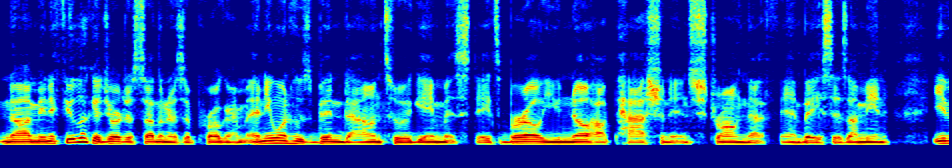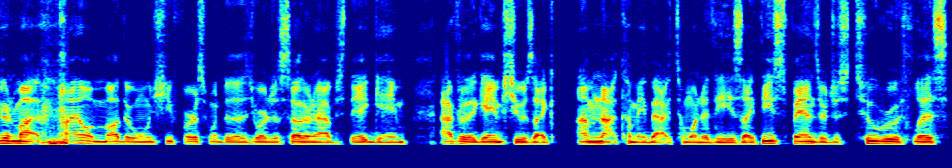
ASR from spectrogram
No, I mean, if you look at Georgia Southern as a program, anyone who's been down to a game at Statesboro, you know how passionate and strong that fan base is. I mean, even my, my own mother, when she first went to the Georgia Southern App State game, after the game, she was like, I'm not coming back to one of these. Like, these fans are just too ruthless.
